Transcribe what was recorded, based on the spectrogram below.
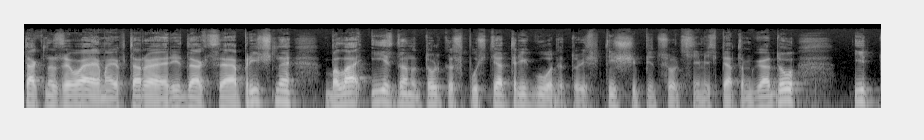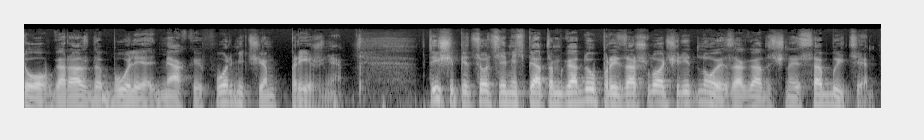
так называемая вторая редакция опричная была издана только спустя три года, то есть в 1575 году, и то в гораздо более мягкой форме, чем прежняя. В 1575 году произошло очередное загадочное событие –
